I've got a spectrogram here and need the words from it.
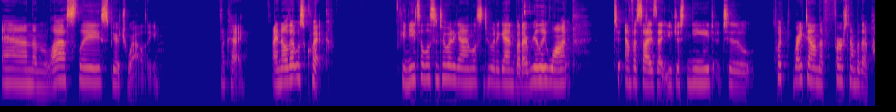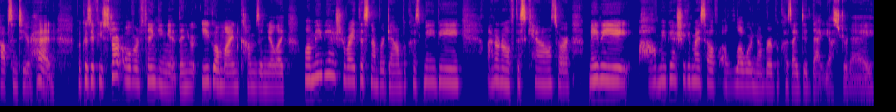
and then lastly, spirituality. Okay, I know that was quick. If you need to listen to it again, listen to it again, but I really want to emphasize that you just need to put write down the first number that pops into your head because if you start overthinking it then your ego mind comes and you're like well maybe i should write this number down because maybe i don't know if this counts or maybe oh maybe i should give myself a lower number because i did that yesterday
